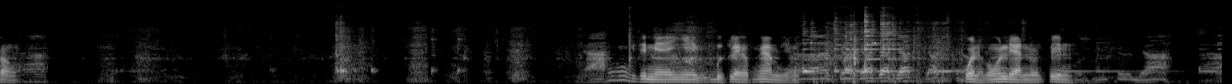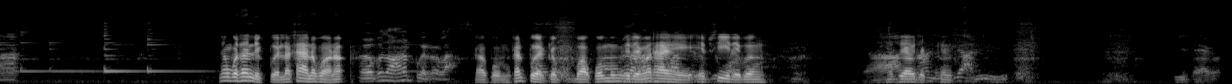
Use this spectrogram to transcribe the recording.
กล่อง อย่าโอ้จะไงไงบึกเลยครับงามอยู่ครับเดี๋ยวเดี๋ยวเดี๋ยวเดี๋ยวเดี๋ยวปวดผมมันเรียนมันตื่นตื่นอย่าอ่ายังบ่ทันเด็กเปิดราคาเนาะพ่อเนาะเออพระตอนนั้นเปิดแล้วล่ะครับผมคันเปิดกับบอกผมผมจะได้มาถ่ายให้ FC ได้เบิ่งอย่าเดี๋ยวจะอย่าอย่านี่ขี้แตกแล้ว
